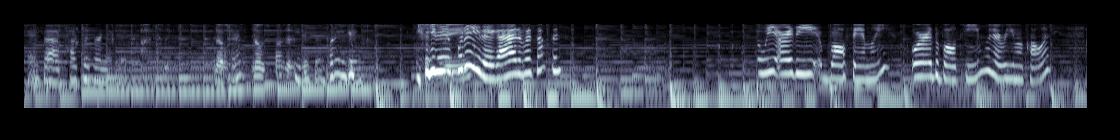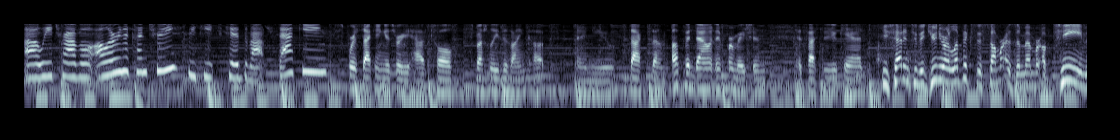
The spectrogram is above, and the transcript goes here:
Okay, is that positive or negative? Ah, it's negative. No, sure? no, it's positive. You just didn't put anything. you didn't put anything. I had to put something. We are the ball family, or the ball team, whatever you want to call us. Uh, we travel all over the country. We teach kids about stacking. Sports stacking is where you have 12 specially designed cups and you stack them up and down in formations as fast as you can. He's heading to the Junior Olympics this summer as a member of Team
